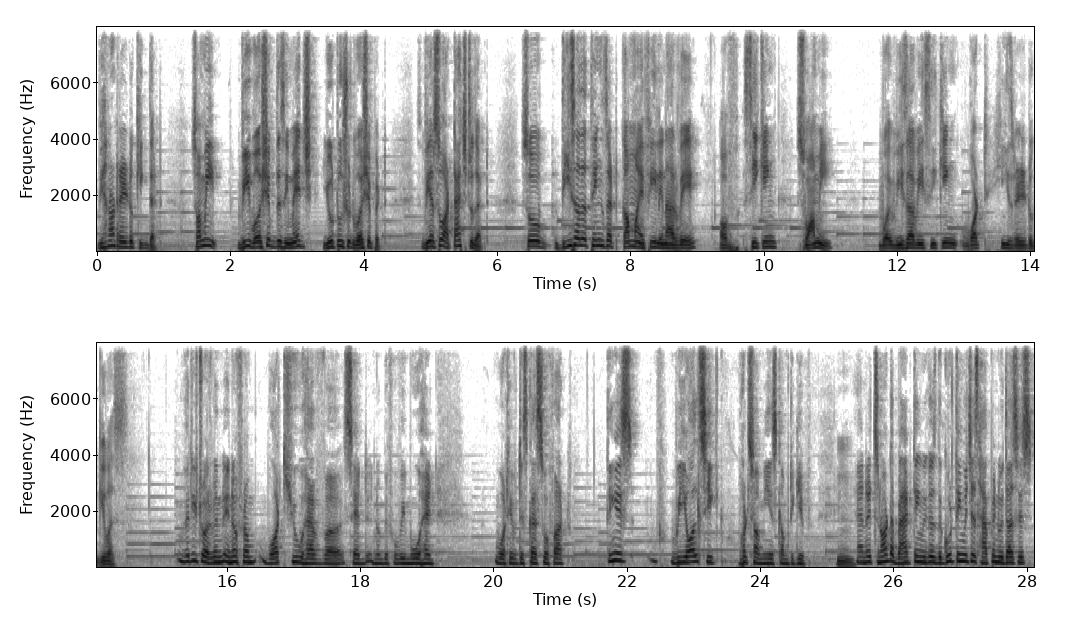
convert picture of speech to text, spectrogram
We are not ready to kick that. Swami, we worship this image, you too should worship it. We are so attached to that. So these are the things that come, I feel, in our way of seeking Swami vis-a-vis seeking what he is ready to give us. Very true, Arvind. You know, from what you have uh, said, you know, before we move ahead, what you've discussed so far, thing is, we all seek what Swami has come to give. Hmm. And it's not a bad thing because the good thing which has happened with us is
